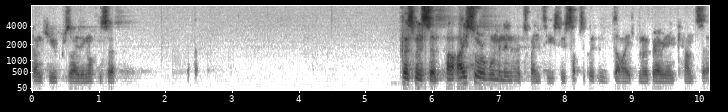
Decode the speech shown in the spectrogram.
Thank you, Presiding Officer. First Minister, I saw a woman in her 20s who subsequently died from ovarian cancer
